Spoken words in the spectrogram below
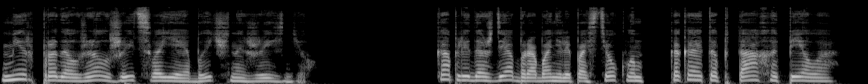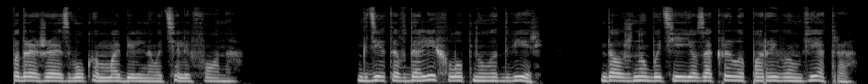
мир продолжал жить своей обычной жизнью. Капли дождя барабанили по стеклам, какая-то птаха пела, подражая звукам мобильного телефона. Где-то вдали хлопнула дверь. Должно быть, ее закрыло порывом ветра,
